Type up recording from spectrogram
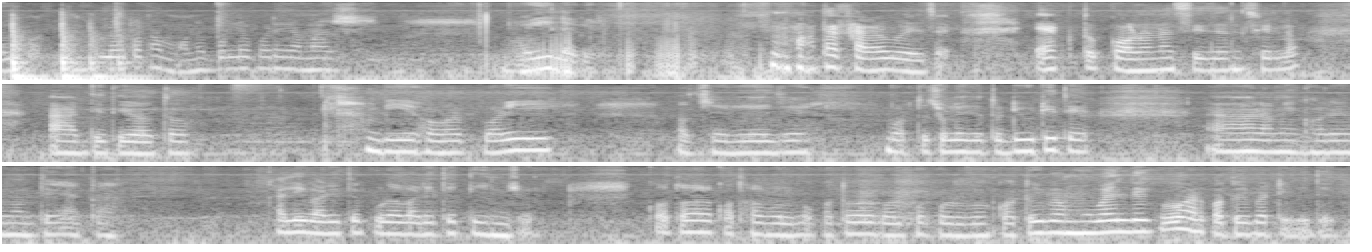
ওই কথাগুলোর কথা মনে পড়লে পরে আমার ভয়ই লাগে। মাথা খারাপ হয়ে যায়। এক তো করোনা সিজন ছিল, আর দ্বিতীয়ত বিয়ে হওয়ার পরেই হচ্ছে গিয়ে যে বর্ত চলে যেত ডিউটিতে আর আমি ঘরের মধ্যে একা। খালি বাড়িতে, পুরো বাড়িতে তিনজন। কত আর কথা বলব, কত আর গল্প করব, কতই বা মোবাইল দেখব আর কতই বা টিভি দেখব।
